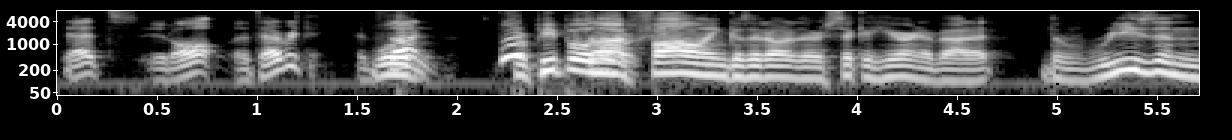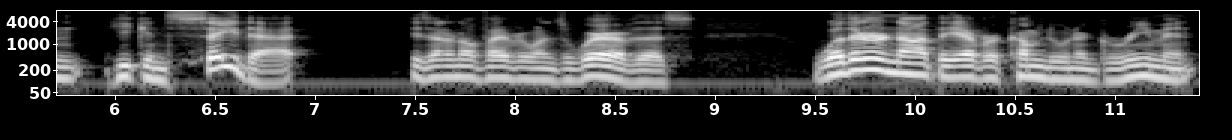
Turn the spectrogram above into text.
that's it all. It's everything. It's Well, done. For people It's not over. following because they don't, they're sick of hearing about it. The reason he can say that is I don't know if everyone's aware of this. Whether or not they ever come to an agreement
